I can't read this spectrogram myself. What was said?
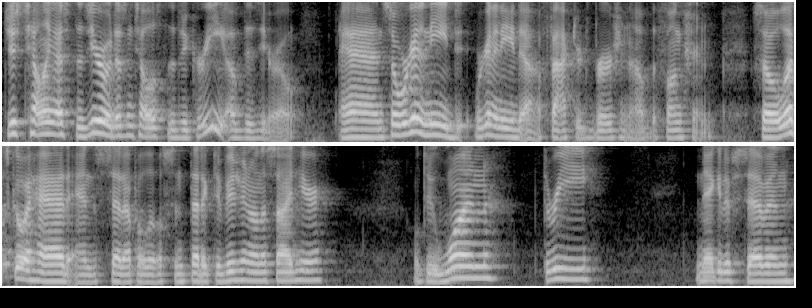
Just telling us the 0 doesn't tell us the degree of the 0. And so we're going to need we're going to need a factored version of the function. So let's go ahead and set up a little synthetic division on the side here. We'll do 1, 3, negative 7,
